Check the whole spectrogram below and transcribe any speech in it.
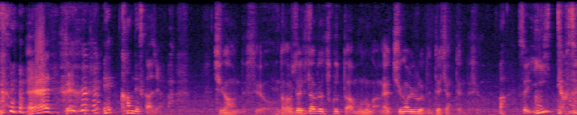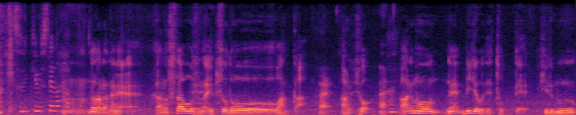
えーって。え缶ですかじゃあ違うんですよ。だからデジタルで作ったものがね違う色で出ちゃってるんですよ、あそれいいってことに追求してなかった、うん、だからね「あのスター・ウォーズ」のエピソード1かはい。あるでしょ、はい。あれもねビデオで撮ってフィルム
